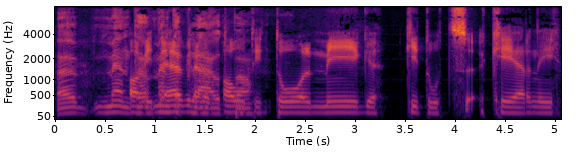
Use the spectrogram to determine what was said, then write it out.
Ö, Ment a, amit ment elvileg az. Audi-tól még ki tudsz kérni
